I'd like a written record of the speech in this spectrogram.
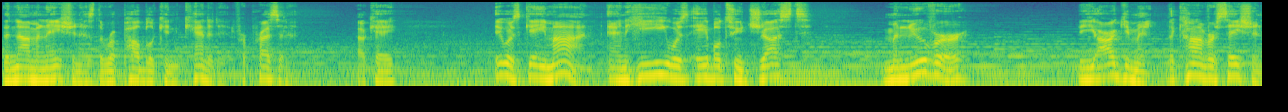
the nomination as the Republican candidate for president. Okay? It was game on, and he was able to just maneuver the argument, the conversation,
